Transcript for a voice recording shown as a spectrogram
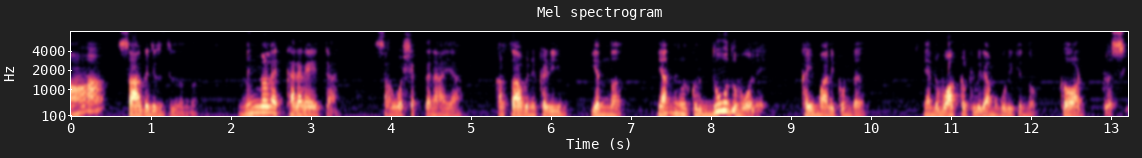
ആ സാഹചര്യത്തിൽ നിന്ന് നിങ്ങളെ കരകയറ്റാൻ സർവശക്തനായ കർത്താവിന് കഴിയും എന്ന് ഞാൻ നിങ്ങൾക്കൊരു ദൂത് പോലെ കൈമാറിക്കൊണ്ട് ഞാൻ വാക്കുകൾക്ക് വിരാമം കുറിക്കുന്നു. God bless you.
